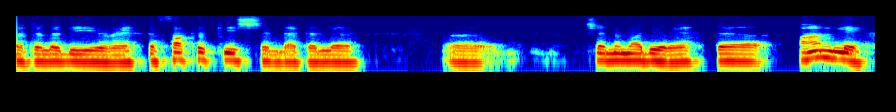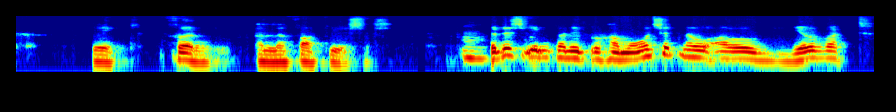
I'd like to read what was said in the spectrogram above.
dat hulle die regte vakke kies en dat hulle uh sien nou maar die regte aanleg het vir hulle vakkeuses. Mm. Dit is een van die programme. Ons het nou al heelwat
